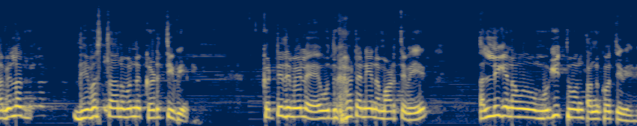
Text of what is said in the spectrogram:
ನಾವೆಲ್ಲ ದೇವಸ್ಥಾನವನ್ನು ಕಟ್ತೀವಿ. ಕಟ್ಟಿದ ಮೇಲೆ ಉದ್ಘಾಟನೆಯನ್ನು ಮಾಡ್ತೀವಿ. ಅಲ್ಲಿಗೆ ನಾವು ಮುಗೀತು ಅಂತ ಅನ್ಕೋತೀವಿ.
